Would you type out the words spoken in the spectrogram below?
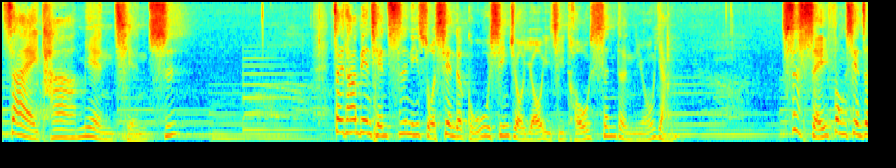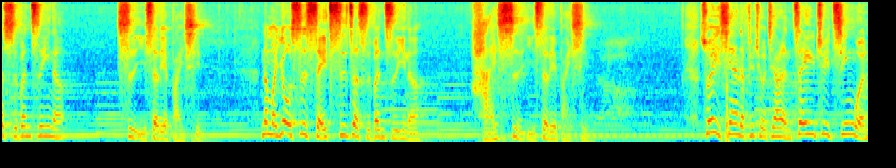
在他面前吃，在他面前吃你所献的谷物、新酒油以及头生的牛羊。是谁奉献这十分之一呢？是以色列百姓。那么又是谁吃这十分之一呢？还是以色列百姓，所以，亲爱的 future 家人，这一句经文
